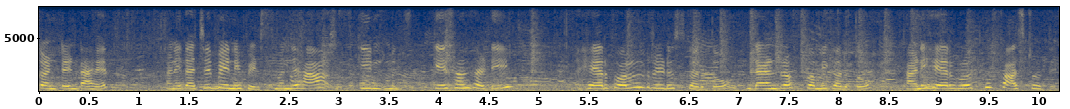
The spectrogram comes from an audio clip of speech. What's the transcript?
कंटेंट आहेत आणि त्याचे बेनिफिट्स म्हणजे हा स्किन म्हणजे केसांसाठी हेअरफॉल रिड्यूस करतो डॅन्ड्रफ कमी करतो आणि हेअर ग्रोथ खूप फास्ट होते.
